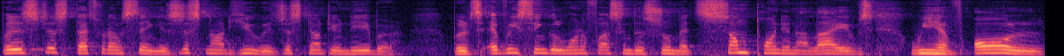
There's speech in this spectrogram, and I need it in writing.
But it's just, that's what I was saying. It's just not you, it's just not your neighbor. But it's every single one of us in this room. At some point in our lives, we have all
